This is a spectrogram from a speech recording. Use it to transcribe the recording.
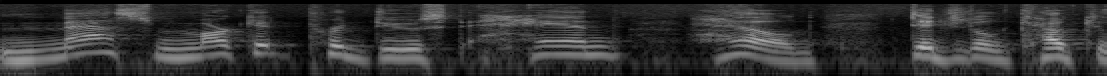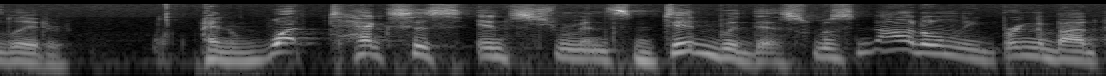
mass market produced handheld digital calculator. And what Texas Instruments did with this was not only bring about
